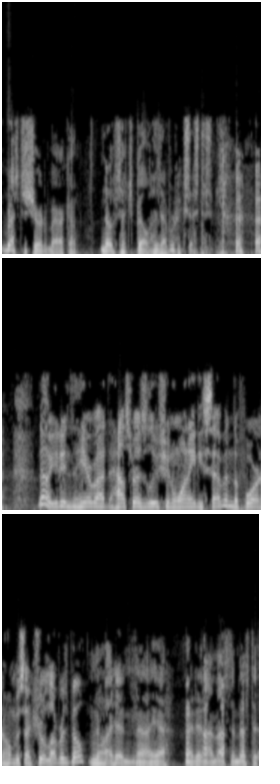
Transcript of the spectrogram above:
rest assured, America, no such bill has ever existed. No, you didn't hear about House Resolution 187, the foreign homosexual lovers bill? No, I didn't. Uh, yeah, I did. I must have missed it.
